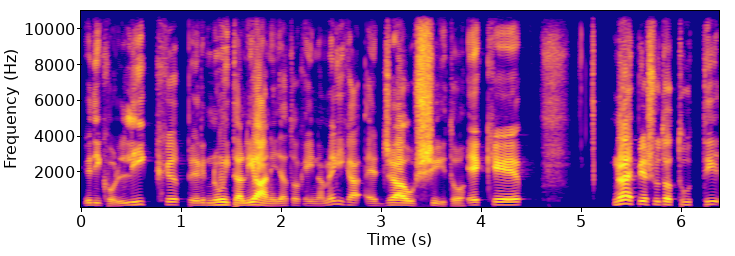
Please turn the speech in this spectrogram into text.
Io dico leak per noi italiani, dato che in America è già uscito e che non è piaciuto a tutti,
